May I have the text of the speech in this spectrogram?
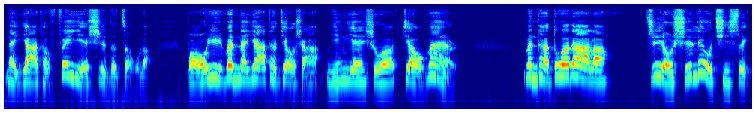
那丫头飞也似的走了。宝玉问那丫头叫啥？明烟说叫万儿。问他多大了？只有十六七岁。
